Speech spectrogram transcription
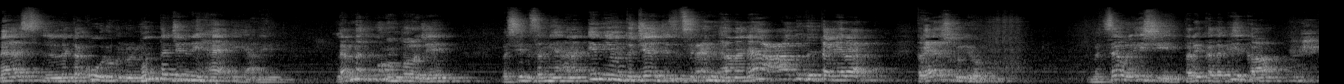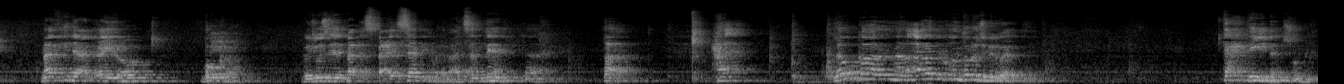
بس اللي تقوله إنه المنتج النهائي يعني لما تكون ontology بس هي بنسميها immune to changes بصير عندها مناعة ضد التغييرات. تغيرش كل يوم؟ بتساوي الاشي بطريقة دقيقة ما في داعي تغيره بكرة. بجوز بعد سنة ولا بعد سنتين. لا. طيب. لو قارنا ال Arabic Ontology بال WordNet تحديدا شو هلا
